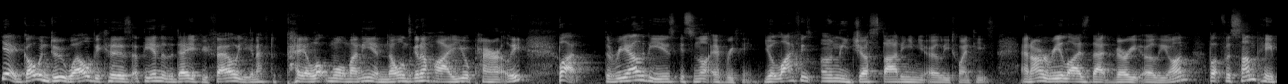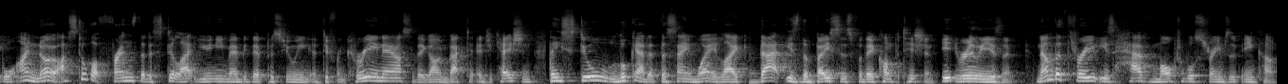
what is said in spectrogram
yeah, go and do well because at the end of the day, if you fail, you're gonna have to pay a lot more money and no one's gonna hire you apparently. But the reality is, it's not everything. Your life is only just starting in your early 20s. And I realized that very early on. But for some people, I know I've still got friends that are still at uni. Maybe they're pursuing a different career now, so they're going back to education. They still look at it the same way, like that is the basis for their competition. It really isn't. Number three is have multiple streams of income.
